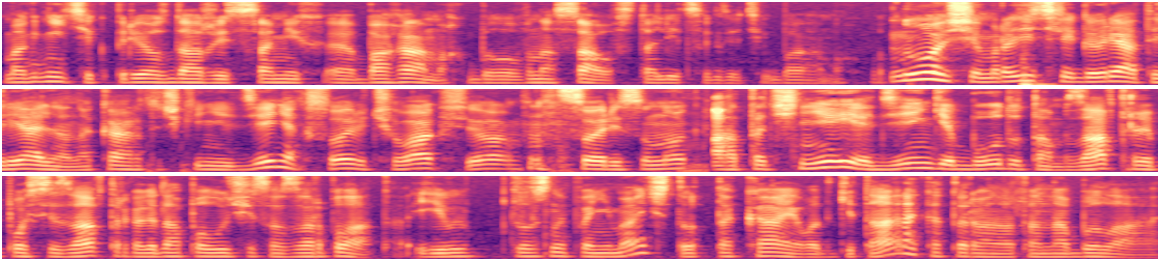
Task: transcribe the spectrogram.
магнитик привез даже из самих э, Багамах, было в Насау, в столице где этих Багамах. Вот. Ну, в общем, родители говорят, реально, на карточке нет денег, сори, чувак, все, сори, сынок. А точнее, деньги будут там завтра или послезавтра, когда получится зарплата. И вы должны понимать, что такая вот гитара, которая вот она была,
